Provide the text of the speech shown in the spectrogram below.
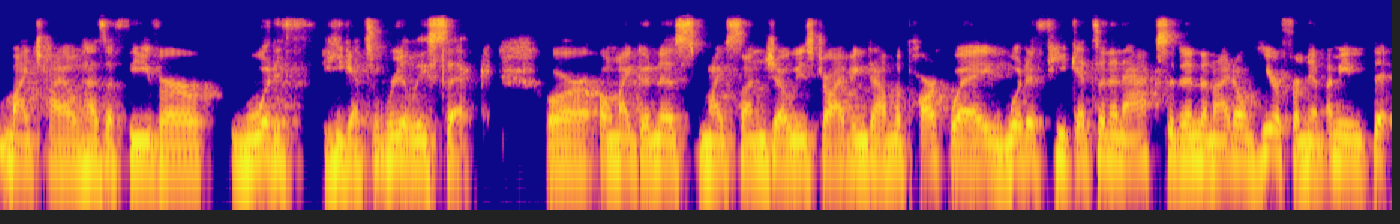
my child has a fever. What if he gets really sick? Or, oh my goodness, my son Joey's driving down the parkway. What if he gets in an accident and I don't hear from him? I mean, th-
